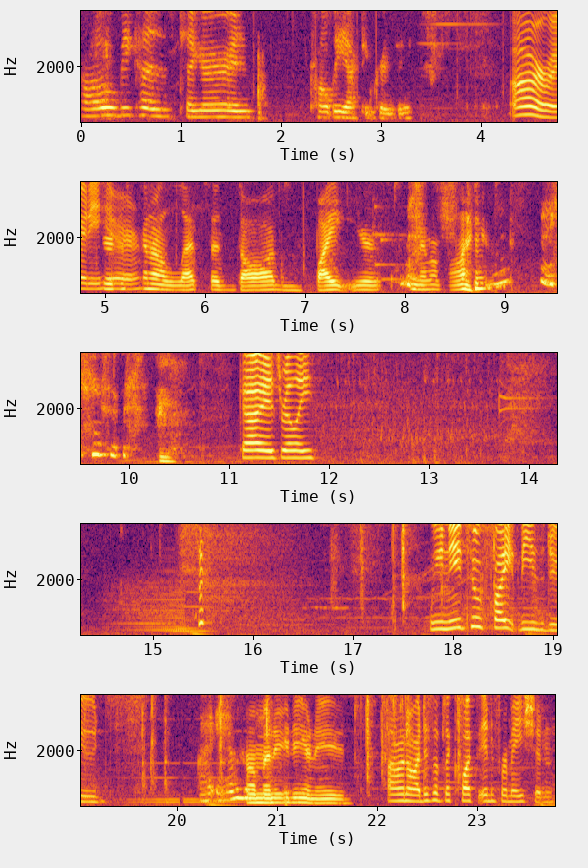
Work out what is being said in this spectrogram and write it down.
Probably because Tigger is probably acting crazy. Alrighty You're here. just gonna let the dog bite your. Never mind. Guys, really? we need to fight these dudes. I am. How many do you need? I don't know, I just have to collect information,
